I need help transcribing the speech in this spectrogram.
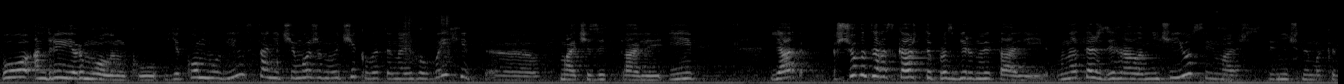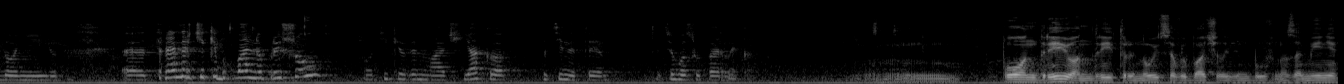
По Андрію Ярмоленку, в якому він стані, чи можемо очікувати на його вихід е, в матчі з Італією? І як, що ви зараз скажете про збірну Італії? Вона теж зіграла в нічию свій матч з Північною Македонією. Е, Тренер тільки буквально прийшов, от тільки один матч. Як от, оціните цього суперника? По Андрію, Андрій тренується, ви бачили, він був на заміні.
